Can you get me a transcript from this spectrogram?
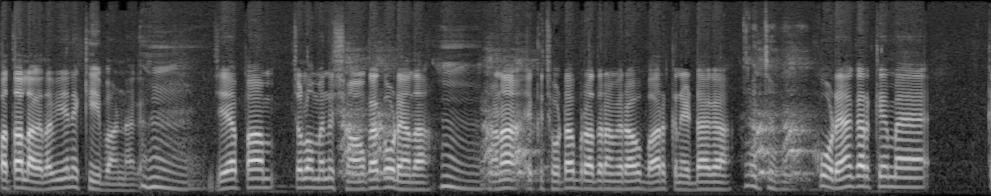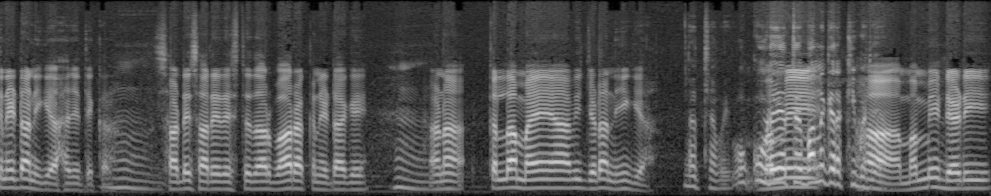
ਪਤਾ ਲੱਗਦਾ ਵੀ ਇਹਨੇ ਕੀ ਬਣਨਾ ਹੈਗਾ। ਹੂੰ। ਜੇ ਆਪਾਂ ਚਲੋ ਮੈਨੂੰ ਸ਼ੌਂਕ ਆ ਘੋੜਿਆਂ ਦਾ ਹਨਾ ਇੱਕ ਛੋਟਾ ਬ੍ਰਦਰ ਆ ਮੇਰਾ ਉਹ ਬਾਹਰ ਕੈਨੇਡਾ ਹੈਗਾ। ਅੱਛਾ ਬਈ। ਘੋੜਿਆਂ ਕਰਕੇ ਮੈਂ ਕੈਨੇਡਾ ਨਹੀਂ ਗਿਆ ਹਜੇ ਤੱਕ। ਸਾਡੇ ਸਾਰੇ ਰਿਸ਼ਤੇਦਾਰ ਬਾਹਰ ਆ ਕੈਨੇਡਾ ਗਏ। ਹਨਾ ਕੱਲਾ ਮੈਂ ਆ ਵੀ ਜਿਹੜਾ ਨਹੀਂ ਗਿਆ। ਅੱਛਾ ਬਈ ਉਹ ਘੋੜੇ ਇੱਥੇ ਬੰਨ ਕੇ ਰੱਖੀ ਬੈਠੇ। ਹਾਂ ਮੰਮੀ ਡੈਡੀ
